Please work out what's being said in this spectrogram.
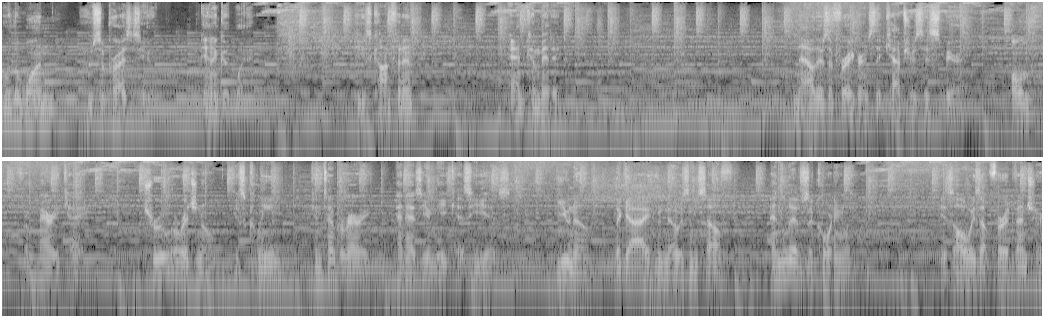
or the one who surprises you in a good way. He's confident and committed. Now there's a fragrance that captures his spirit, only from Mary Kay. True Original is clean, contemporary, and as unique as he is. You know, the guy who knows himself and lives accordingly, is always up for adventure,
